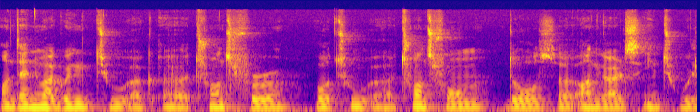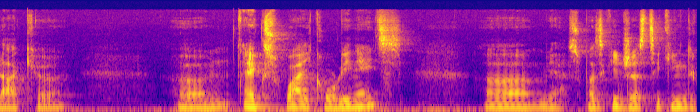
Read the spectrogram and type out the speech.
and then we are going to uh, uh transfer or to uh, transform those uh, angles into like um, xy coordinates. Um, yeah, so basically just taking the,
